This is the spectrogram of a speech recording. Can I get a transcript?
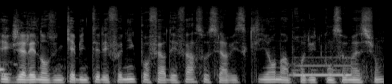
Et que j'allais dans une cabine téléphonique pour faire des farces au service client d'un produit de consommation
